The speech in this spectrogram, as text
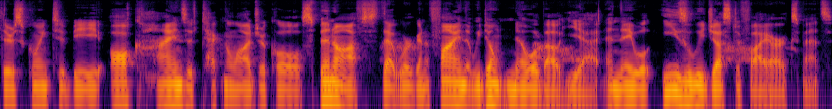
there's going to be all kinds of technological spin offs that we're going to find that we don't know about yet, and they will easily justify our expense.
